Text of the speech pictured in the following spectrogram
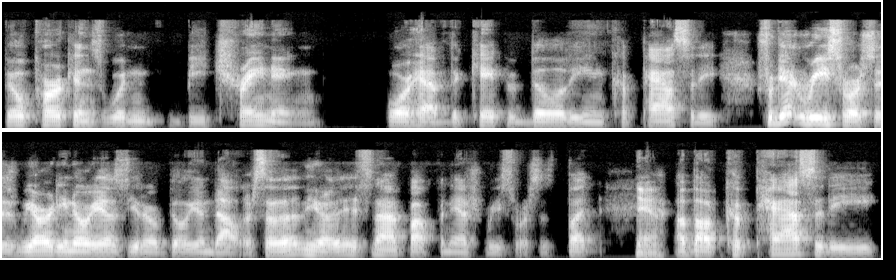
Bill Perkins wouldn't be training or have the capability and capacity. Forget resources. We already know he has, you know, a billion dollars. So, you know, it's not about financial resources, but yeah. about capacity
